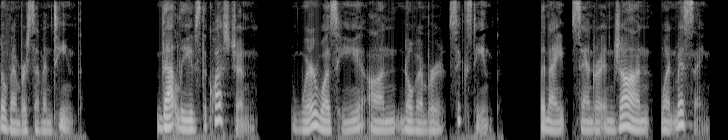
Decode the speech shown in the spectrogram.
November 17th. That leaves the question where was he on November 16th, the night Sandra and John went missing?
